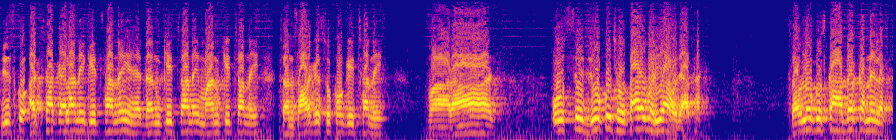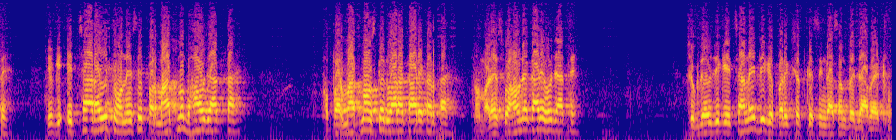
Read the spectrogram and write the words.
जिसको अच्छा कहलाने की इच्छा नहीं है, धन की इच्छा नहीं, मान की इच्छा नहीं, संसार के सुखों की इच्छा नहीं, महाराज, उससे जो कुछ होता है बढ़िया हो जाता है। सब लोग उसका आदर करने लगते हैं, क्योंकि इच्छा रहित होने से परमात्मा भाव जागता है। और परमात्मा उसके द्वारा कार्य करता है तो बड़े सुहावने कार्य हो जाते हैं। सुखदेव जी की इच्छा नहीं थी कि परीक्षित के सिंहासन पर जा बैठो,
